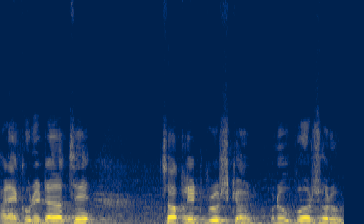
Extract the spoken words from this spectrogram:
আর এখন এটা হচ্ছে চকলেট পুরস্কার মানে উপহার স্বরূপ।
